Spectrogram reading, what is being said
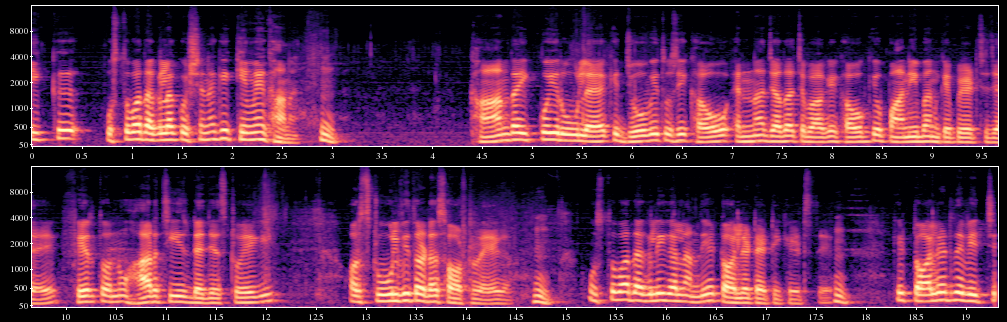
ਇੱਕ ਉਸ ਤੋਂ ਬਾਅਦ ਅਗਲਾ ਕੁਐਸਚਨ ਹੈ ਕਿ ਕਿਵੇਂ ਖਾਣਾ ਹੂੰ। ਖਾਣ ਦਾ ਇੱਕੋ ਹੀ ਰੂਲ ਹੈ ਕਿ ਜੋ ਵੀ ਤੁਸੀਂ ਖਾਓ ਇੰਨਾ ਜ਼ਿਆਦਾ ਚਬਾ ਕੇ ਖਾਓ ਕਿ ਉਹ ਪਾਣੀ ਬਣ ਕੇ ਪੇਟ 'ਚ ਜਾਏ। ਫਿਰ ਤੁਹਾਨੂੰ ਹਰ ਚੀਜ਼ ਡਾਈਜੈਸਟ ਹੋਏਗੀ। ਔਰ ਸਟੂਲ ਵੀ ਤੁਹਾਡਾ ਸੌਫਟ ਰਹੇਗਾ। ਹੂੰ। ਉਸ ਤੋਂ ਬਾਅਦ ਅਗਲੀ ਗੱਲ ਆਉਂਦੀ ਹੈ ਟਾਇਲਟ ਐਟੀਕੇਟਸ ਤੇ। ਕਿ ਟਾਇਲਟ ਦੇ ਵਿੱਚ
